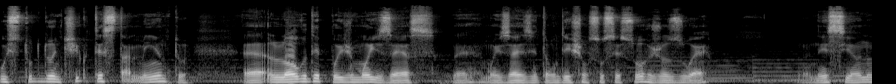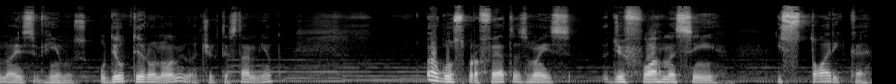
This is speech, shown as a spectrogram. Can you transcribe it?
o estudo do Antigo Testamento, é, logo depois de Moisés. Né? Moisés então deixa um sucessor, Josué. Nesse ano nós vimos o Deuteronômio do Antigo Testamento, alguns profetas, mas de forma assim histórica,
